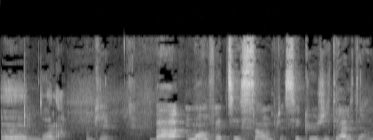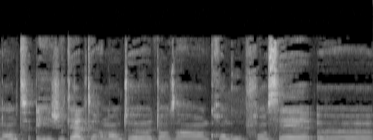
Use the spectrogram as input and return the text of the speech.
Voilà. Ok. Bah moi en fait c'est simple, c'est que j'étais alternante et j'étais alternante euh, dans un grand groupe français euh,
